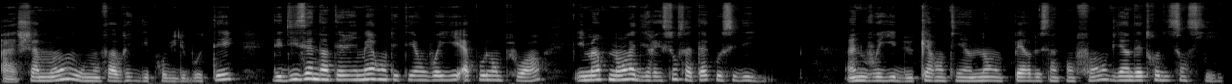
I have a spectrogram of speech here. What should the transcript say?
à Chamont, où l'on fabrique des produits de beauté, des dizaines d'intérimaires ont été envoyés à Pôle emploi et maintenant la direction s'attaque au CDI. Un ouvrier de 41 ans, père de cinq enfants, vient d'être licencié.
